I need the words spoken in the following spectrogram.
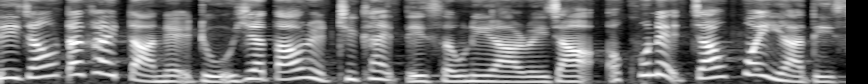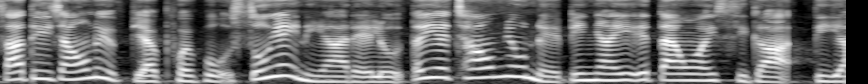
လေကြောင်းတိုက်ခိုက်တာနဲ့အတူရက်သားတွေထိခိုက်သေးဆုံးနေတာတွေကြောင့်အခုနဲ့ကြောင်းဖွက်ရသည့်စာတီကျောင်းတွေပြတ်ဖွဲ့ဖို့စိုးရိမ်နေရတယ်လို့တရချောင်းမြို့နယ်ပညာရေးအတန်းဝိုင်းစီကသိရ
